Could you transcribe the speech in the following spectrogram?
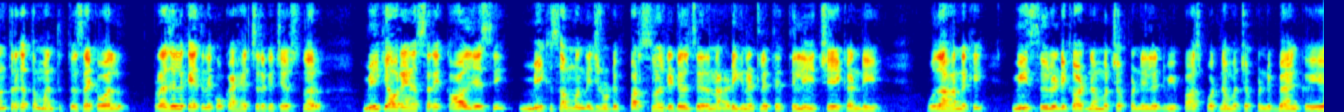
అంతర్గత మంత్రిత్వ శాఖ వాళ్ళు ప్రజలకైతేనే ఒక హెచ్చరిక చేస్తున్నారు. మీకు ఎవరైనా సరే కాల్ చేసి మీకు సంబంధించినటువంటి పర్సనల్ డీటెయిల్స్ ఏదైనా అడిగినట్లయితే తెలియచేయకండి. ఉదాహరణకి మీ సివిలిటీ కార్డ్ నెంబర్ చెప్పండి లేదంటే మీ పాస్పోర్ట్ నెంబర్ చెప్పండి బ్యాంక్ ఏ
